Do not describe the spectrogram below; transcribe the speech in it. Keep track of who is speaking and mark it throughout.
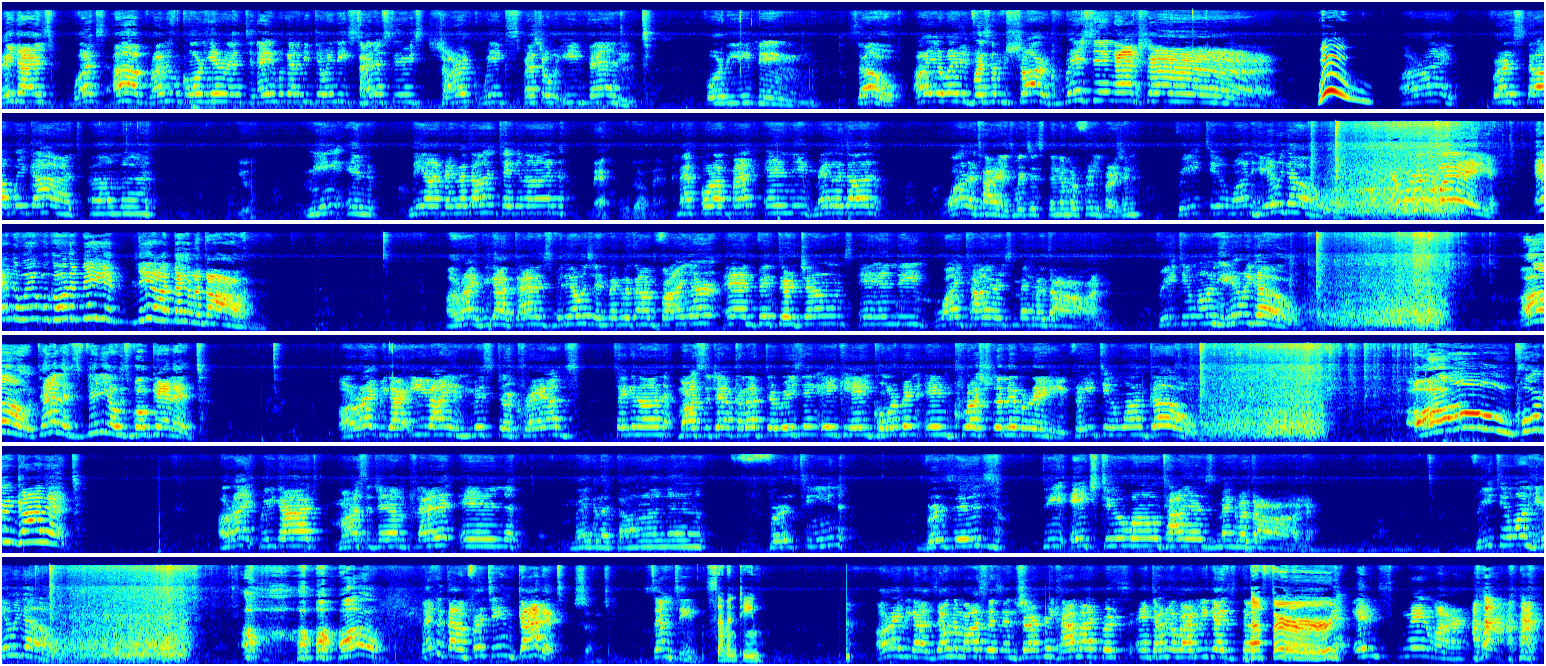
Speaker 1: Hey guys, what's up? Roger McCord here, and today we're going to be doing the Sign Up Series Shark Week special event for the evening. So, are you ready for some shark racing action?
Speaker 2: Woo!
Speaker 1: Alright, first up we got, um, uh,
Speaker 3: You,
Speaker 1: me and Neon Megalodon taking on
Speaker 3: Mac, Bulldog Mac.
Speaker 1: Mac Borak Mac and the Megalodon water tires, which is the number three version. Three, two, one, here we go. And we're on the way. And we will go to me and Neon Megalodon. Alright, we got Dennis Videos and Megalodon Fire and Victor Jones and the White Tires Megalodon. Three, two, one, here we go. Oh, Videos will get it. Alright, we got Eli and Mr. Krabs taking on Monster Jam Collector Racing, aka Corbin in Crush Delivery. Three, two, one, go. Oh, Corbin got it. Alright, we got Monster Jam Planet in Megalodon. 13 versus the H2O Tires Megalodon. 3, 2, 1, here we go. Oh, Megalodon 13 got it.
Speaker 3: 17.
Speaker 1: 17.
Speaker 2: 17.
Speaker 1: Alright, we got Zona Mosses and Shark Creek versus Antonio Rodriguez
Speaker 2: The third.
Speaker 1: in Squidward.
